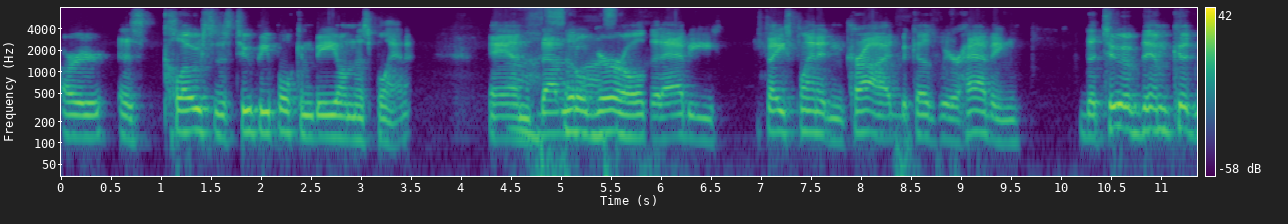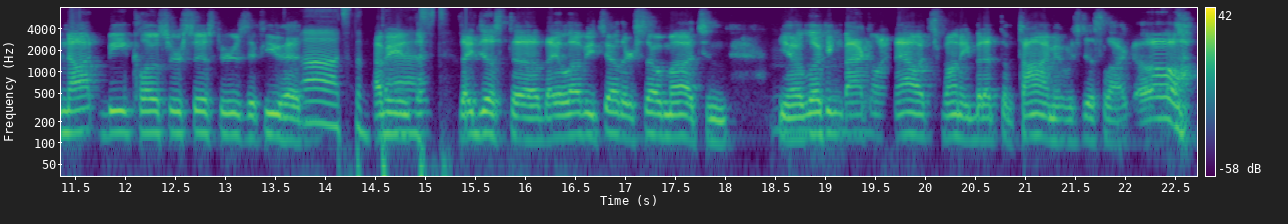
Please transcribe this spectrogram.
are as close as two people can be on this planet. And Oh, that so little awesome. girl that Abby face planted and cried because we were having, the two of them could not be closer sisters if you had. Oh, it's the I mean, best. they just uh, they love each other so much, and you know, looking back on it now, it's funny, but at the time, it was just like, oh,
